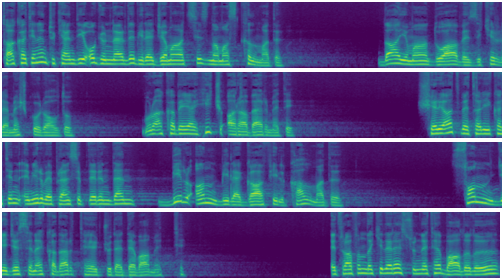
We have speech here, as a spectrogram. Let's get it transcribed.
Takatinin tükendiği o günlerde bile cemaatsiz namaz kılmadı. Daima dua ve zikirle meşgul oldu. Murakabeye hiç ara vermedi. Şeriat ve tarikatin emir ve prensiplerinden bir an bile gafil kalmadı.'' son gecesine kadar teheccüde devam etti. Etrafındakilere sünnete bağlılığı,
